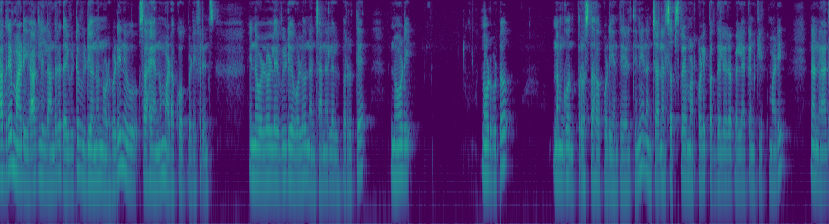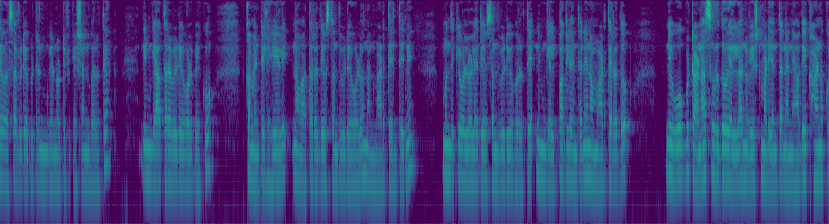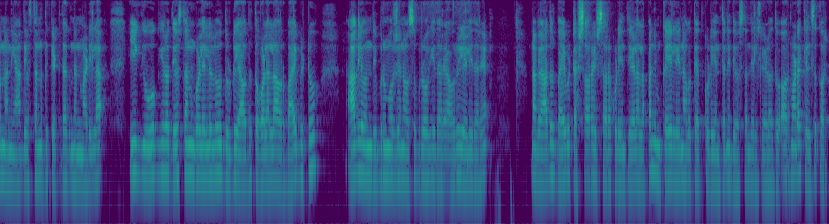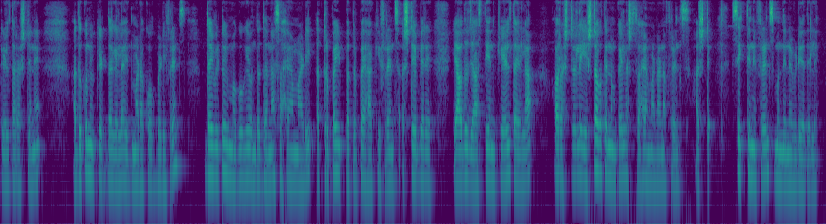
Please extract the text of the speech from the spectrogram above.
ಆದರೆ ಮಾಡಿ, ಆಗಲಿಲ್ಲ ಅಂದರೆ ದಯವಿಟ್ಟು ವಿಡಿಯೋನೂ ನೋಡಬೇಡಿ, ನೀವು ಸಹಾಯನೂ ಮಾಡೋಕ್ಕೆ ಹೋಗಬೇಡಿ ಫ್ರೆಂಡ್ಸ್ ಇನ್ನು ಒಳ್ಳೊಳ್ಳೆ ವೀಡಿಯೋಗಳು ನನ್ನ ಚಾನಲಲ್ಲಿ ಬರುತ್ತೆ. ನೋಡಿ, ನೋಡಿಬಿಟ್ಟು ನಮಗೊಂದು ಪ್ರೋತ್ಸಾಹ ಕೊಡಿ ಅಂತ ಹೇಳ್ತೀನಿ. ನನ್ನ ಚಾನಲ್ ಸಬ್ಸ್ಕ್ರೈಬ್ ಮಾಡ್ಕೊಳ್ಳಿ, ಪಕ್ಕದಲ್ಲಿರೋ ಬೆಲ್ಲೈಕನ್ ಕ್ಲಿಕ್ ಮಾಡಿ. ನಾನು ಯಾವುದೇ ಹೊಸ ವೀಡಿಯೋ ಬಿಟ್ಟರೆ ನಿಮಗೆ ನೋಟಿಫಿಕೇಷನ್ ಬರುತ್ತೆ. ನಿಮ್ಗೆ ಯಾವ ಥರ ವೀಡಿಯೋಗಳು ಬೇಕು ಕಮೆಂಟಲ್ಲಿ ಹೇಳಿ. ನಾವು ಆ ಥರ ದೇವಸ್ಥಾನದ ವೀಡಿಯೋಗಳು ನಾನು ಮಾಡ್ತೇಂತೀನಿ ಮುಂದಕ್ಕೆ ಒಳ್ಳೊಳ್ಳೆ ದೇವಸ್ಥಾನದ ವೀಡಿಯೋ ಬರುತ್ತೆ. ನಿಮ್ಗೆ ಹೆಲ್ಪ್ ಆಗಲಿ ಅಂತಲೇ ನಾವು ಮಾಡ್ತಾ ಇರೋದು. ನೀವು ಹೋಗ್ಬಿಟ್ಟು ಹಣ ಸುರಿದು ಎಲ್ಲನೂ ವೇಸ್ಟ್ ಮಾಡಿ ಅಂತ ನಾನು ಯಾವುದೇ ಕಾರಣಕ್ಕೂ ನಾನು ಯಾವ ದೇವಸ್ಥಾನದ್ದು ಕೆಟ್ಟದಾಗ ನಾನು ಮಾಡಿಲ್ಲ. ಈಗ ಹೋಗಿರೋ ದೇವಸ್ಥಾನಗಳೆಲ್ಲೂ ದುಡ್ಡು ಯಾವುದು ತೊಗೊಳಲ್ಲ. ಅವ್ರು ಬಾಯಿ ಬಿಟ್ಟು ಆಗಲೇ ಒಂದು ಇಬ್ಬರು ಮೂರು ಜನ ಹೊಸಬ್ರು ಹೋಗಿದ್ದಾರೆ, ಅವರು ಹೇಳಿದ್ದಾರೆ, ನಾವು ಯಾವುದೂ ಭಯಬಿಟ್ಟು ಅಷ್ಟು ಸಾವಿರ, ಇಷ್ಟು ಸಾವಿರ ಕೊಡಿ ಅಂತ ಹೇಳಲ್ಲಪ್ಪ ನಿಮ್ಮ ಕೈಯಲ್ಲಿ ಏನಾಗುತ್ತೆ ಅದು ಕೊಡಿ ಅಂತಲೇ ದೇವಸ್ಥಾನದಲ್ಲಿ ಕೇಳೋದು. ಅವ್ರು ಮಾಡೋ ಕೆಲಸಕ್ಕೆ ಅವ್ರು ಕೇಳ್ತಾರೆ ಅಷ್ಟೇ ಅದಕ್ಕೂ ನೀವು ಕೆಟ್ಟದಾಗೆಲ್ಲ ಇದು ಮಾಡೋಕ್ಕೆ ಹೋಗಬೇಡಿ ಫ್ರೆಂಡ್ಸ್. ದಯವಿಟ್ಟು ಈ ಮಗುಗೆ ಒಂದು ಧನ ಸಹಾಯ ಮಾಡಿ, ಹತ್ತು ರೂಪಾಯಿ, ಇಪ್ಪತ್ತು ರೂಪಾಯಿ ಹಾಕಿ ಫ್ರೆಂಡ್ಸ್. ಅಷ್ಟೇ ಬೇರೆ ಯಾವುದು ಜಾಸ್ತಿ ಏನು ಕೇಳ್ತಾ ಇಲ್ಲ. ಅವ್ರು ಅಷ್ಟರಲ್ಲೇ ಎಷ್ಟಾಗುತ್ತೆ ನಮ್ಮ ಕೈಲಿ ಅಷ್ಟು ಸಹಾಯ ಮಾಡೋಣ ಫ್ರೆಂಡ್ಸ್. ಅಷ್ಟೇ. ಸಿಗ್ತೀನಿ ಫ್ರೆಂಡ್ಸ್ ಮುಂದಿನ ವಿಡಿಯೋದಲ್ಲಿ.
